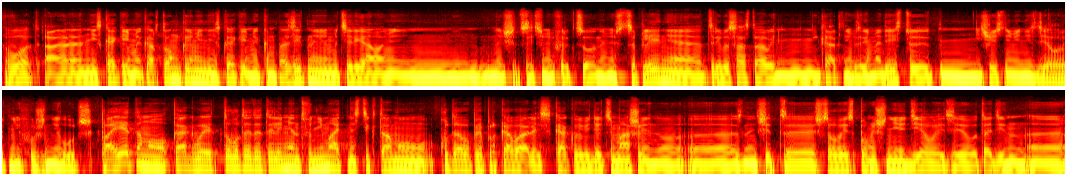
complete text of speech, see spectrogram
Вот. А ни с какими картонками, ни с какими композитными материалами, значит, с этими фрикционными сцепления, трибосоставы никак не взаимодействуют, ничего с ними не сделают, ни хуже, ни лучше. Поэтому, как бы, то вот этот элемент внимательности к тому, куда вы припарковались, как вы ведете машину, э, значит, э, что вы с помощью нее делаете. Вот один э,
